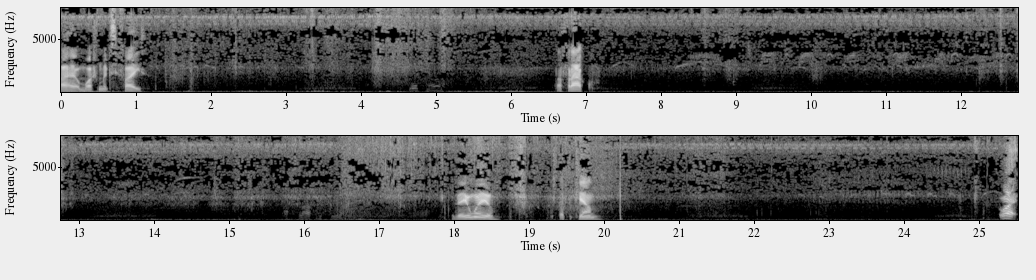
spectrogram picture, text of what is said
Ah, é, mostra como é que se faz. Tá fraco? Veio uma aí, ó. Tá pequeno. Ué.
